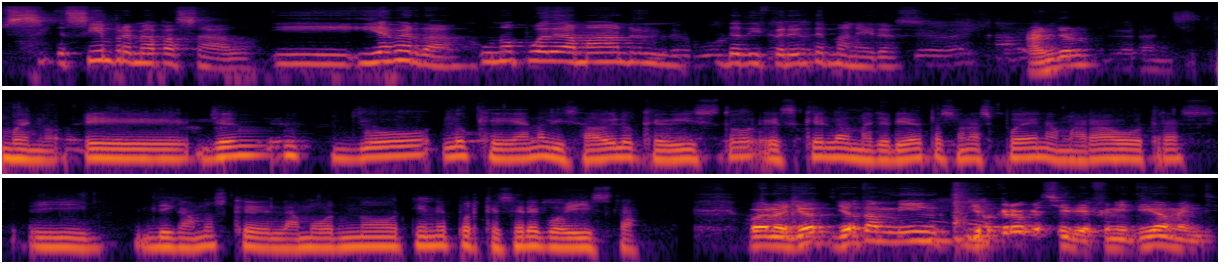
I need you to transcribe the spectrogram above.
siempre me ha pasado. Y, es verdad, uno puede amar de diferentes maneras. Ángel. Bueno, eh, yo, yo lo que he analizado y lo que he visto es que la mayoría de personas pueden amar a otras y digamos que el amor no tiene por qué ser egoísta. Bueno, yo, yo también, yo creo que sí, definitivamente.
